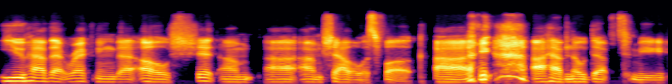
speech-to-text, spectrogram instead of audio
you have that reckoning that oh shit, um, uh, I'm shallow as fuck. I I have no depth to me.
